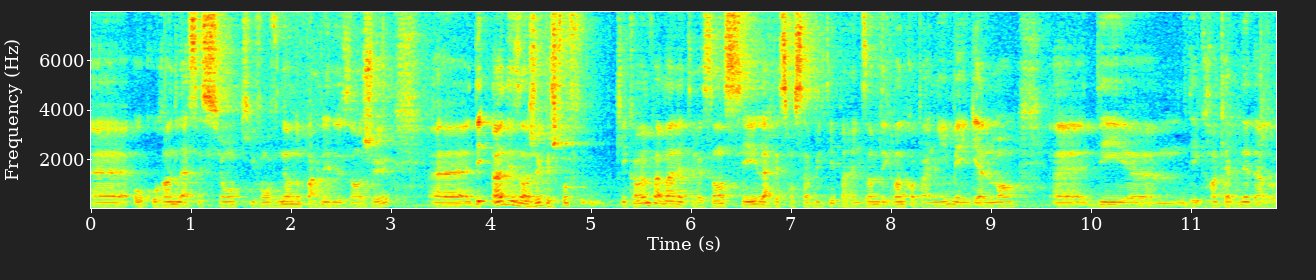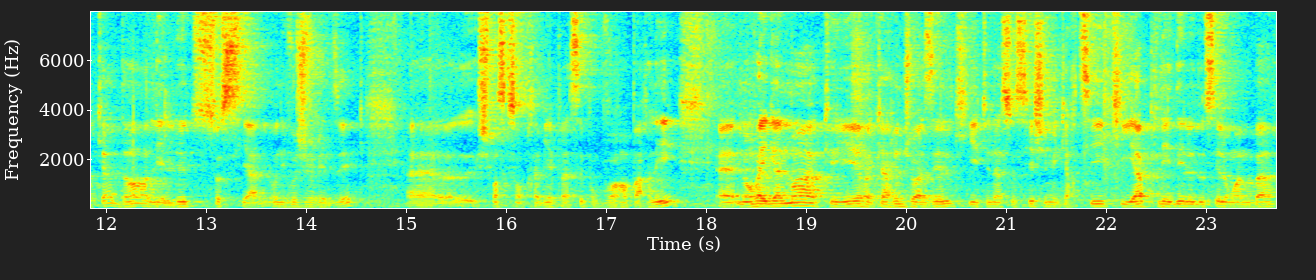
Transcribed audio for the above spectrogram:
euh, au courant de la session qui vont venir nous parler des enjeux. Euh, un des enjeux que je trouve qui est quand même pas mal intéressant, c'est la responsabilité, par exemple, des grandes compagnies, mais également euh, des, grands cabinets d'avocats dans les luttes sociales au niveau juridique. Je pense qu'ils sont très bien placés pour pouvoir en parler. mais on va également accueillir Karine Joisil, qui est une associée chez Mécartier, qui a plaidé le dossier Luamba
